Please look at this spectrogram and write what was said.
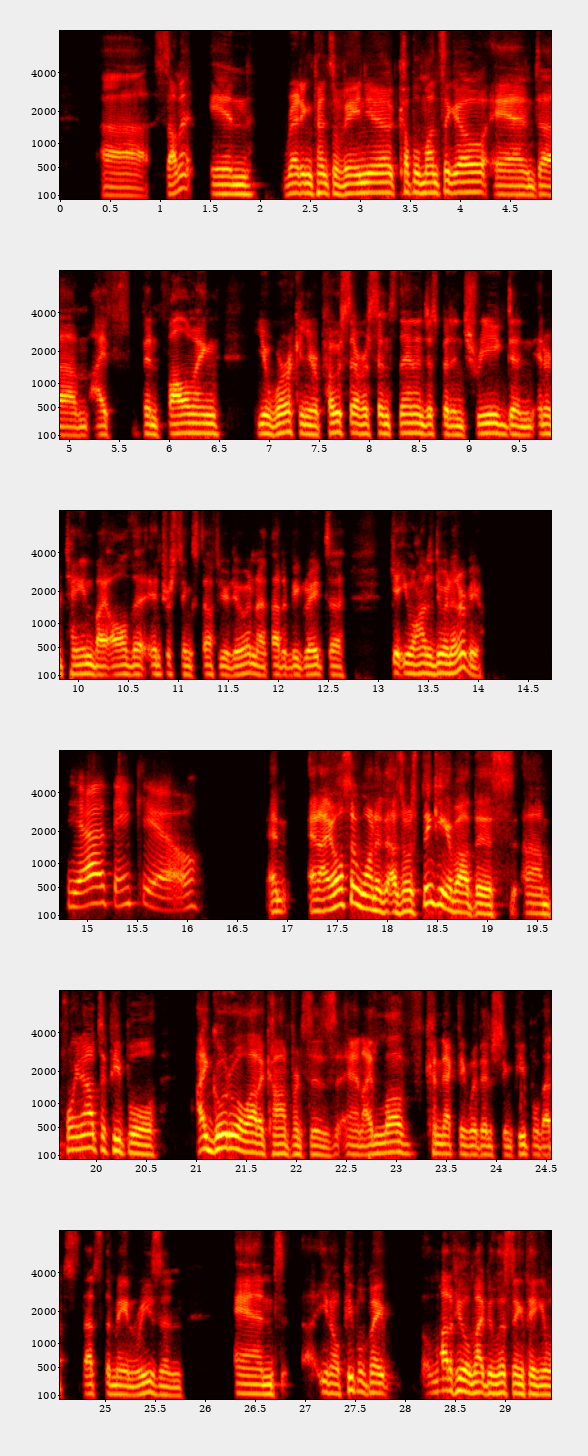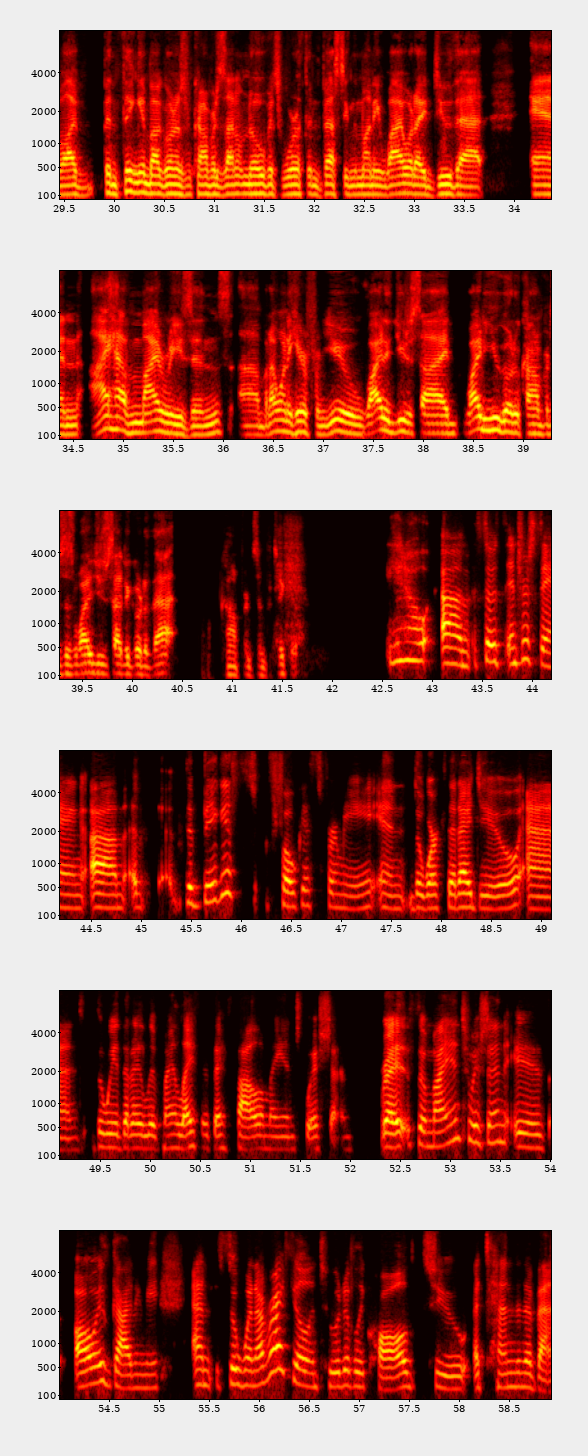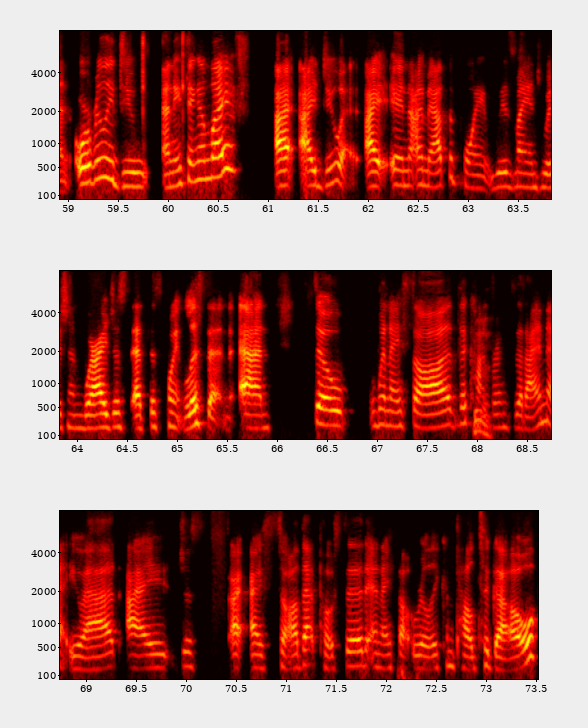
uh, Summit in Reading, Pennsylvania, a couple months ago, and um, I've been following your work and your posts ever since then, and just been intrigued and entertained by all the interesting stuff you're doing. I thought it'd be great to get you on to do an interview. Yeah, thank you. And and I also wanted, as I was thinking about this, um, point out to people. I go to a lot of conferences, and I love connecting with interesting people. That's that's the main reason. And uh, you know, people may a lot of people might be listening, thinking, "Well, I've been thinking about going to some conferences. I don't know if it's worth investing the money. Why would I do that?" And I have my reasons, uh, but I want to hear from you. Why did you decide? Why do you go to conferences? Why did you decide to go to that conference in particular? You know, um, so it's interesting. Um, uh, the biggest focus for me in the work that I do and the way that I live my life is I follow my intuition, right? So my intuition is always guiding me. And so whenever I feel intuitively called to attend an event or really do anything in life, I, I do it. I and I'm at the point with my intuition where I just at this point listen. And so when I saw the hmm. conference that I met you at, I just I, I, saw that posted and I felt really compelled to go.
